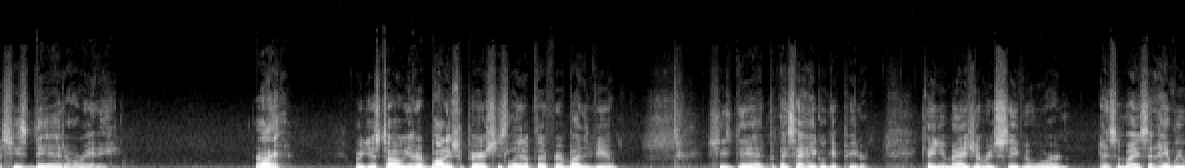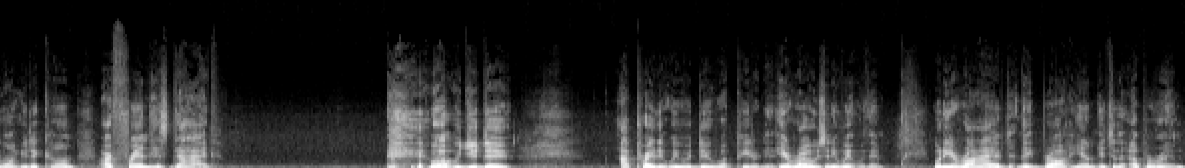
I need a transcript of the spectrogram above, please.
She's dead already. Right? We just told you her body's prepared. She's laid up there for everybody's view. She's dead. But they say, hey, go get Peter. Can you imagine receiving word and somebody saying, hey, we want you to come. Our friend has died. what would you do? I pray that we would do what Peter did. He arose and he went with him. When he arrived, they brought him into the upper room,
